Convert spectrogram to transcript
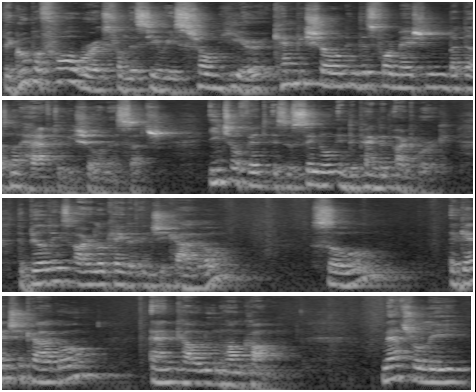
The group of four works from the series shown here can be shown in this formation but does not have to be shown as such. Each of it is a single independent artwork. The buildings are located in Chicago, Seoul, again Chicago, and Kowloon, Hong Kong. Naturally,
